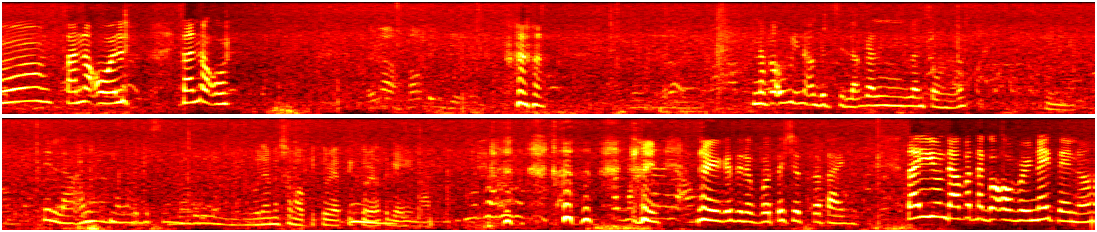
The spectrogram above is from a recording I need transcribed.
Oh, sana all. Sana all. Mountain Dew. Nakauwi na agad sila. Galing Lanzones. Sila. Ano? Malagis na. Wala naman siya mapicture-picture. Tagayin natin. Dahil kasi nag-photoshoot pa tayo. Tayo yung dapat nag-overnight eh, no?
